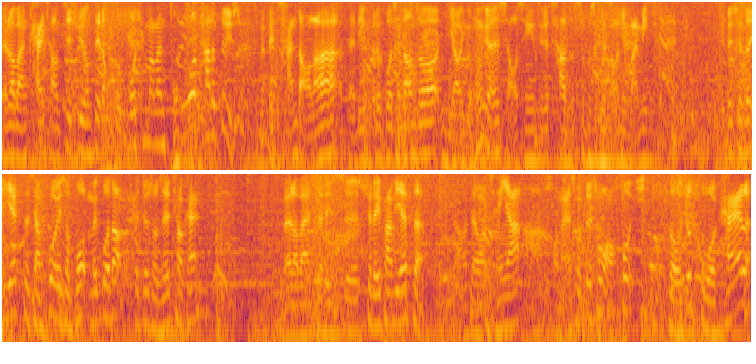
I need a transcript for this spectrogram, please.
梅老板开场继续用自己的火锅去慢慢拖他的对手，这边被铲倒了，在离回的过程当中，你要永远小心这个叉子是不是会找你玩命。这边选择 E X 想过一手波，没过到，被对手直接跳开。喂老板这里是蓄了一发 VS，然后再往前压啊，好难受！对手往后一走就躲开了。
